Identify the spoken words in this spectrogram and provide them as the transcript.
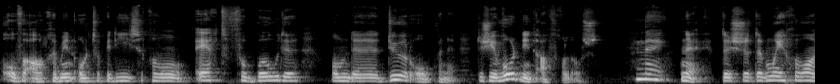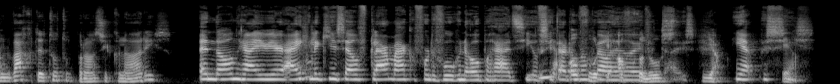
over algemeen orthopedie, is gewoon echt verboden om de deur openen. Dus je wordt niet afgelost. Nee. Nee, dus dan moet je gewoon wachten tot de operatie klaar is. En dan ga je weer eigenlijk jezelf klaarmaken voor de volgende operatie. Of zit daar dan nog wel heel even thuis? Ja, ja precies.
